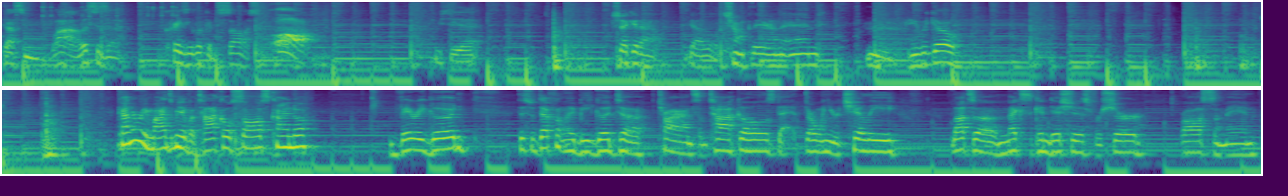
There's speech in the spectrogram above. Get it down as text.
Got some, wow, this is a crazy looking sauce. Oh! You see that? Check it out. Got a little chunk there on the end. Mm, here we go. Kind of reminds me of a taco sauce, kind of. Very good. This would definitely be good to try on some tacos, to throw in your chili. Lots of Mexican dishes for sure. Awesome, man.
